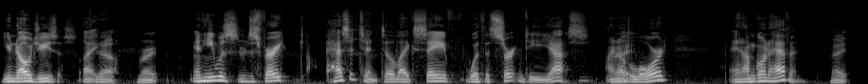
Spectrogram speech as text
You know Jesus? Like, Yeah. Right. and he was just very hesitant to like say with a certainty, yes, I know Right. the Lord, and I'm going to heaven. Right.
